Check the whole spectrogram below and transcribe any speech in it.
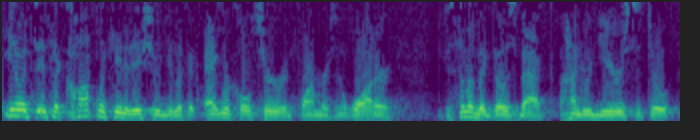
you know, it's, it's a complicated issue when you look at agriculture and farmers and water, because some of it goes back 100 years to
